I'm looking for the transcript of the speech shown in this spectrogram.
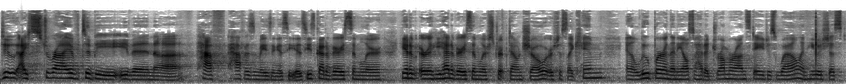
do I strive to be even uh, half half as amazing as he is. He's got a very similar. He had a or he had a very similar stripped down show. It was just like him and a looper, and then he also had a drummer on stage as well, and he was just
